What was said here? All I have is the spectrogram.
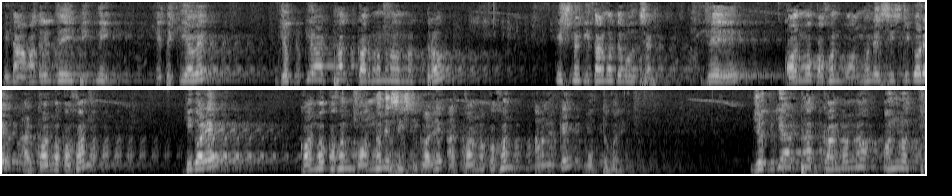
কিন্তু আমাদের যে এই পিকনিক এতে কি হবে? যোগ্য অর্থাৎ কর্মণ্যত্র কৃষ্ণ গীতার মধ্যে বলছেন যে, কর্ম কখন বন্ধনের সৃষ্টি করে আর কর্ম কখন কি করে? কর্ম কখন বন্ধনের সৃষ্টি করে আর কর্ম কখন আমাদেরকে মুক্ত করে। যোগ্য অর্থাৎ কর্মণ্য অন্যত্র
